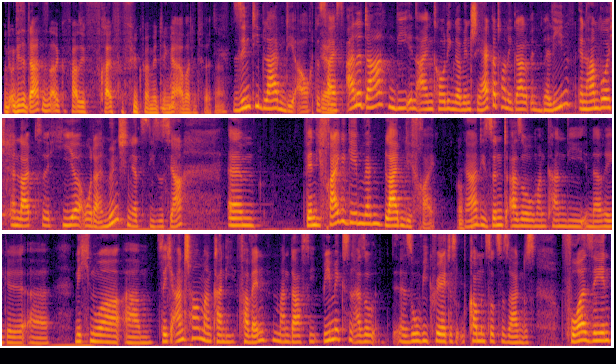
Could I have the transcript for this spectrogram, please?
und, und diese Daten sind alle quasi frei verfügbar, mit denen mhm. gearbeitet wird. Ne? Sind die, bleiben die auch. Das ja. heißt, alle Daten, die in einen Coding Da Vinci Hackathon, egal ob in Berlin, in Hamburg, in Leipzig, hier oder in München jetzt dieses Jahr, ähm, wenn die freigegeben werden, bleiben die frei. Okay. Ja, die sind also, man kann die in der Regel äh, nicht nur ähm, sich anschauen, man kann die verwenden, man darf sie remixen, also äh, so wie Creative Commons sozusagen das vorsehen.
